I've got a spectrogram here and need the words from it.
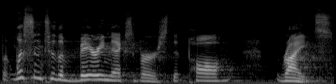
But listen to the very next verse that Paul writes.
